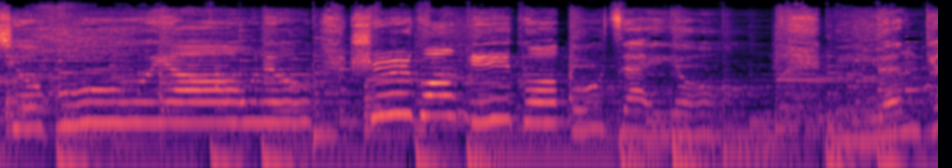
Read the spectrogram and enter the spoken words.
就不要留，时光一过不再有。你远眺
